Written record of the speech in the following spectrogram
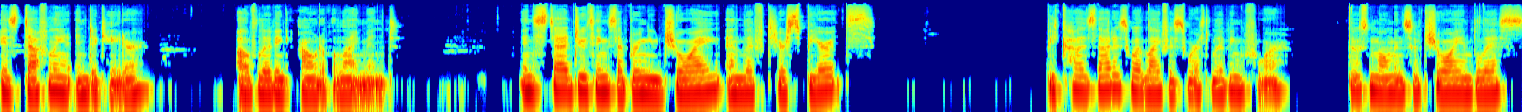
is definitely an indicator of living out of alignment. Instead, do things that bring you joy and lift your spirits because that is what life is worth living for those moments of joy and bliss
